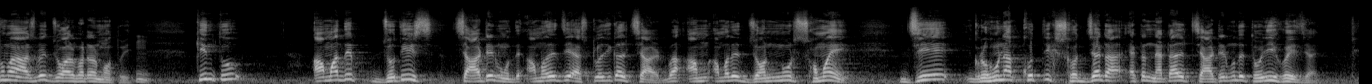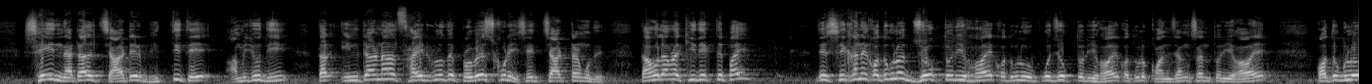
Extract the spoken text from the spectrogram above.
সময় আসবে জোয়ার ভাটার মতোই। কিন্তু আমাদের জ্যোতিষ চার্টের মধ্যে আমাদের যে অ্যাস্ট্রোলজিক্যাল চার্ট বা আমাদের জন্মর সময়ে যে গ্রহ নাক্ষত্রিক সজ্জাটা একটা ন্যাটাল চার্টের মধ্যে তৈরি হয়ে যায়। সেই ন্যাটাল চার্টের ভিত্তিতে আমি যদি তার ইন্টারনাল সাইডগুলোতে প্রবেশ করি সেই চার্টটার মধ্যে, তাহলে আমরা কি দেখতে পাই? যে সেখানে কতগুলো যোগ তৈরি হয়, কতগুলো উপযোগ তৈরি হয়, কতগুলো কনজাংশন তৈরি হয়, কতগুলো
